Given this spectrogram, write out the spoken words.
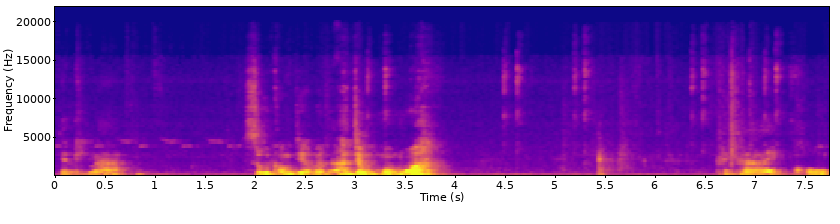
เจ๊คิดว่า สูตรของเจ๊ยบมันอาจจะมั่วๆ คล้ายๆ โขก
